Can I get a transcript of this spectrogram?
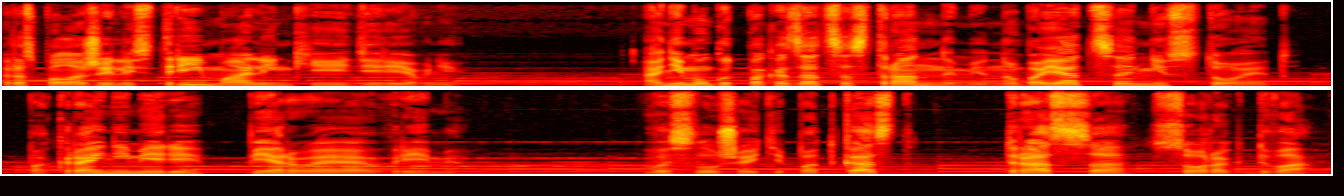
расположились три маленькие деревни. Они могут показаться странными, но бояться не стоит, по крайней мере, первое время. Вы слушаете подкаст «Трасса 42».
